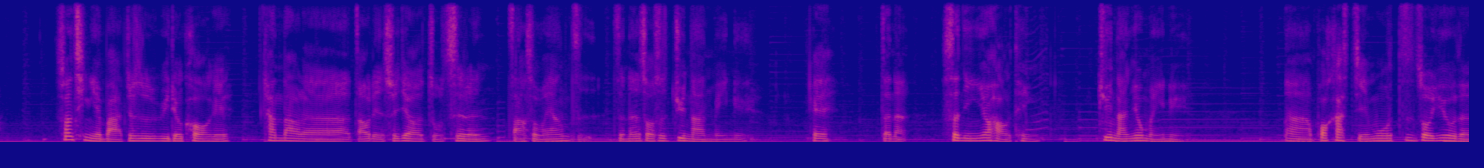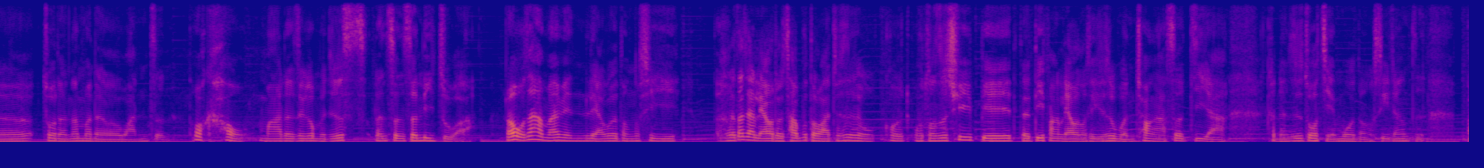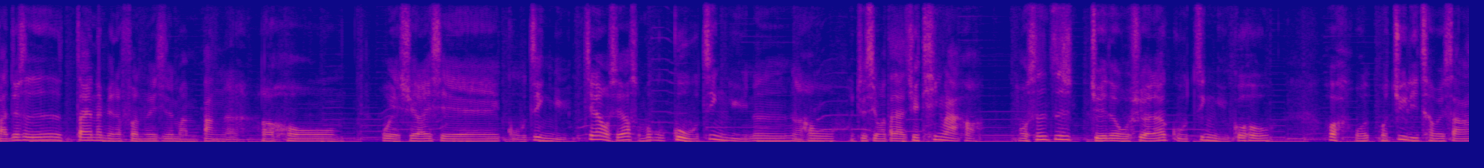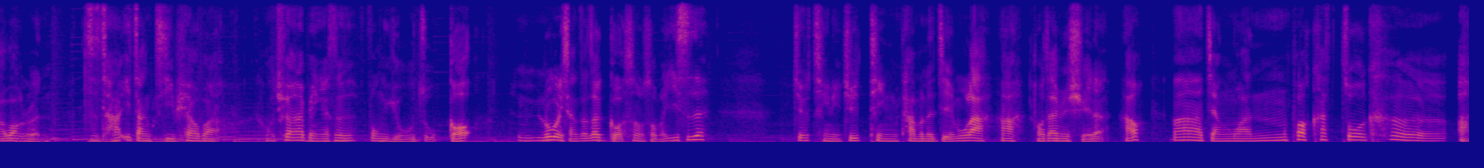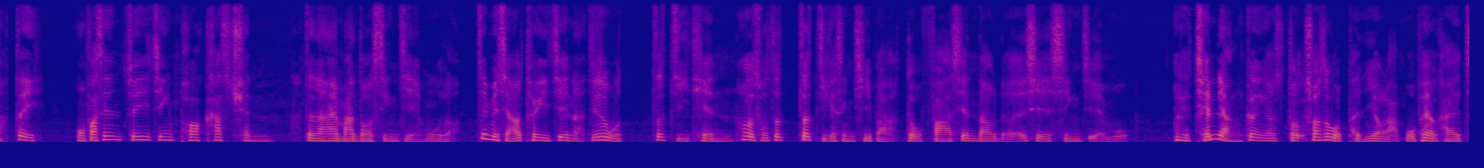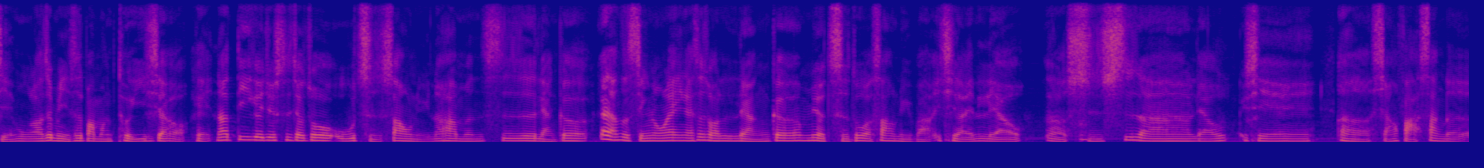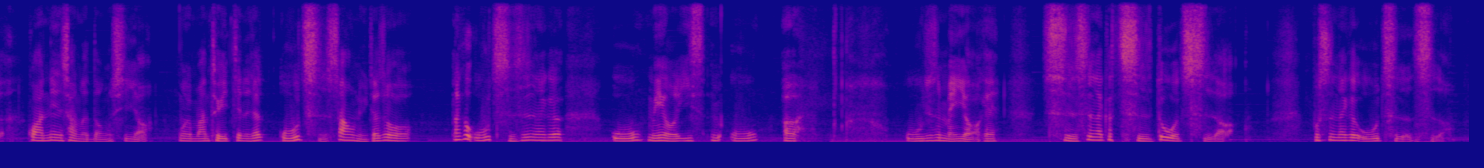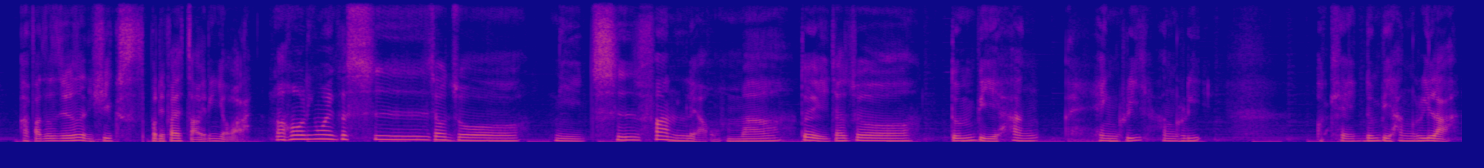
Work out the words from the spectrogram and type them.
算亲眼吧，就是 video call，OK，看到了早点睡觉的主持人长什么样子，只能说是俊男美女，OK，真的声音又好听，俊男又美女，啊，podcast 节目制作又的做的那么的完整，我靠，妈的，这个根本就是人生胜利组啊！然后我在他们那边聊的东西。和大家聊的差不多啊，就是我我我总是去别的地方聊的东西，就是文创啊、设计啊，可能是做节目的东西这样子，反正就是在那边的氛围其实蛮棒的。然后我也学了一些古晋语，既然我学到什么古古晋语呢？然后我就希望大家去听啦哈。我甚至觉得我学了那个古晋语过后，哇，我我距离成为沙拉瓦人只差一张机票吧。我去到那边也是风雨无阻。狗，如果你想知道这个“狗”是什么意思？就请你去听他们的节目啦，啊，我在那边学的。好，那讲完 Podcast 做客啊，对，我发现最近 Podcast 圈真的还蛮多新节目的。这边想要推荐呢，就是我这几天或者说这这几个星期吧，都发现到的一些新节目。OK，前两个应该都算是我朋友啦，我朋友开的节目，然后这边也是帮忙推一下哦。OK，那第一个就是叫做无耻少女，那他们是两个，要这样子形容呢，应该是说两个没有尺度的少女吧，一起来聊呃时事啊，聊一些呃想法上的、观念上的东西哦。我也蛮推荐的，叫无耻少女，叫做那个无耻是那个无没有意思，无呃无就是没有，OK。尺是那个尺度的尺哦，不是那个无耻的耻哦啊，反正就是你去 Spotify 找一定有啊。然后另外一个是叫做你吃饭了吗？对，叫做 Don't be hung hungry hungry，OK，Don't be hungry 啦。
